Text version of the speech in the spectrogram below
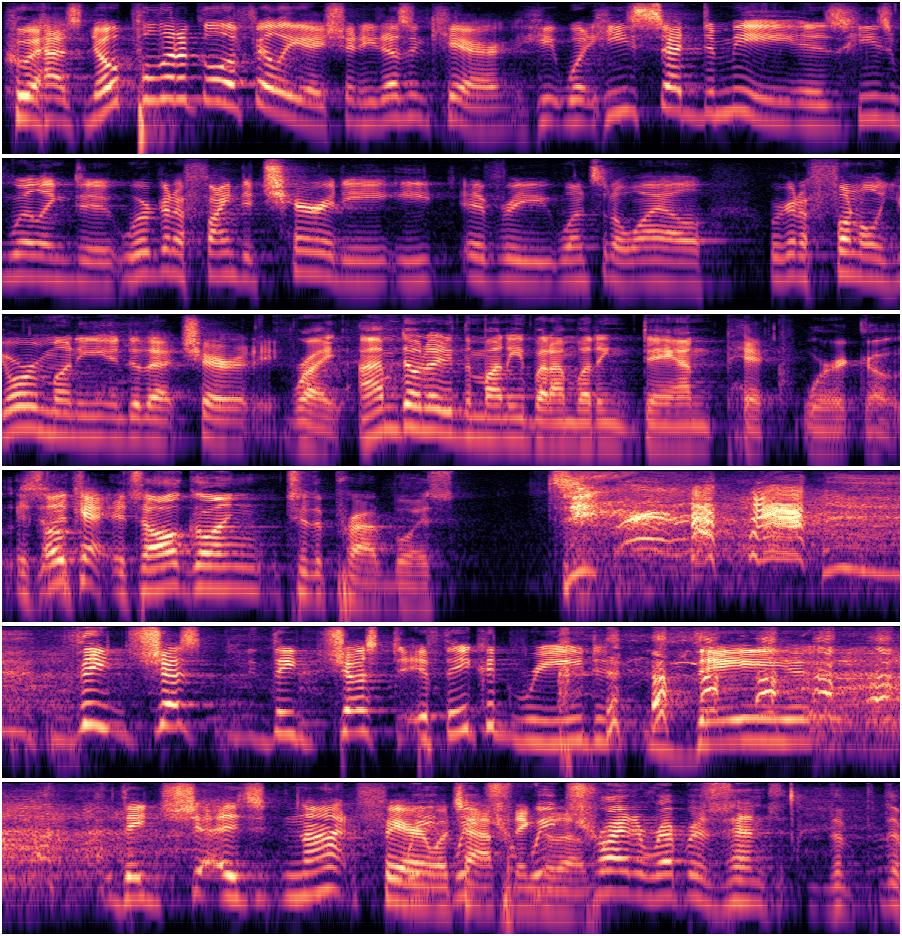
who has no political affiliation, he doesn't care. He, what he said to me is he's willing to. We're going to find a charity eat every once in a while. We're going to funnel your money into that charity. right. I'm donating the money, but I'm letting Dan pick where it goes. It's, Okay. It's, it's all going to the Proud Boys. They just they just if they could read, they they ju- it's not fair what's we, tr- happening we to them. try to represent the the.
